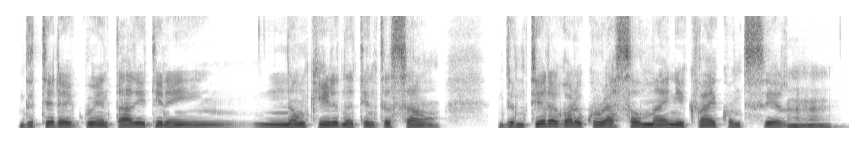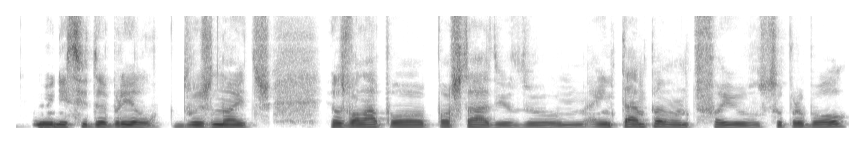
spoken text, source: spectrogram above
de ter aguentado e terem não cair na tentação de meter agora com o WrestleMania que vai acontecer uhum no início de abril, duas noites, eles vão lá para o, para o estádio do, em Tampa, onde foi o Super Bowl.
